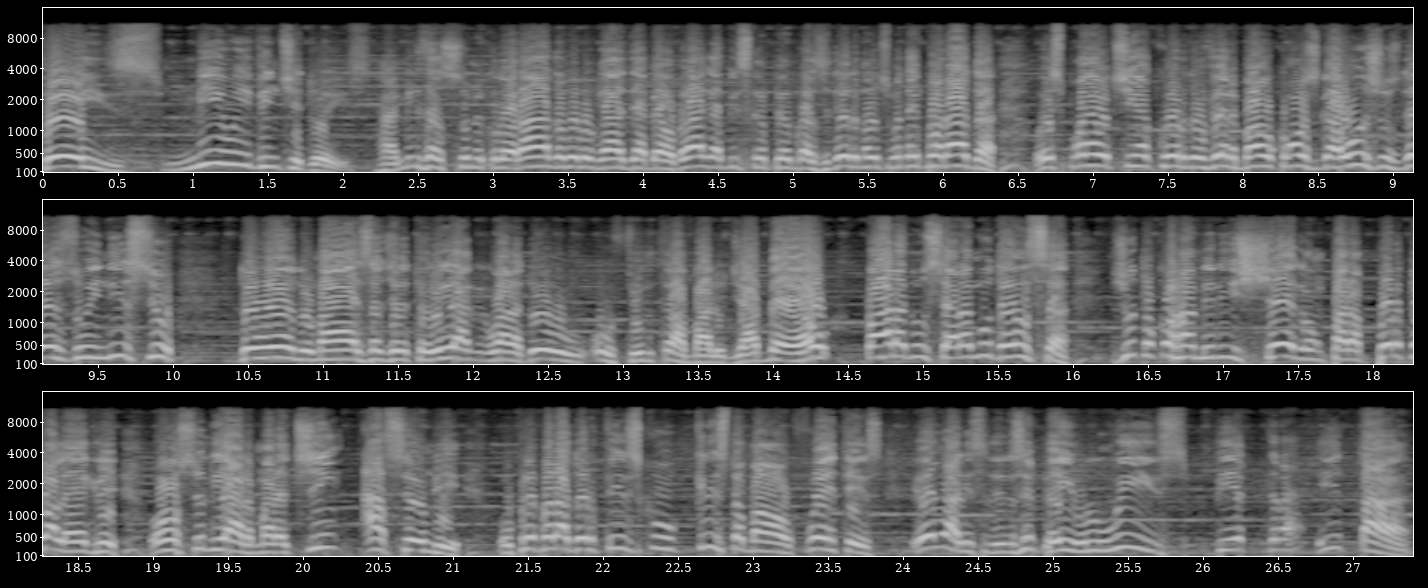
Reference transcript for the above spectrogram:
2022. Ramírez assume o Colorado no lugar de Abel Braga, vice-campeão brasileiro na última temporada. O espanhol tinha acordo verbal com os gaúchos desde o início do ano, mas a diretoria aguardou o fim do trabalho de Abel para anunciar a mudança. Junto com Ramírez chegam para Porto Alegre o auxiliar Martim Acelmi, o preparador físico Cristobal Fuentes e o analista de desempenho Luiz Pietrahita.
